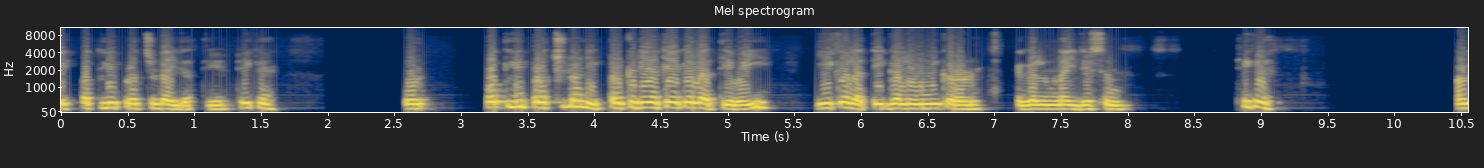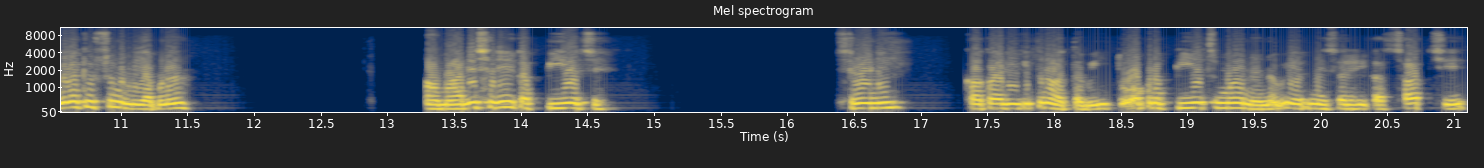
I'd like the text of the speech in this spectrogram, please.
एक पतली परत चढ़ाई जाती है, ठीक है? और पतली परत चढ़ाने प्रक्रिया क्या कहलाती है भाई? ये कहलाती है गलवनीकरण, गलवनाइजेशन, ठीक है? अगला क्वेश्चन है अपना। हमारे शरीर का पीएच श्रेणी का कार्य कितना होता है तो अपना पीएच मान है ना भाई, अपने शरीर का सात से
